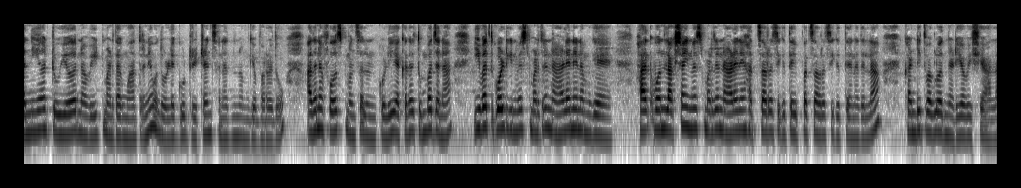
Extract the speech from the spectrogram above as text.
ಒನ್ ಇಯರ್ ಟೂ ಇಯರ್ ನಾವು ವೆಯ್ಟ್ ಮಾಡಿದಾಗ ಮಾತ್ರನೇ ಒಂದು ಒಳ್ಳೆ ಗುಡ್ ರಿಟರ್ನ್ಸ್ ಅನ್ನೋದು ನಮಗೆ ಬರೋದು. ಅದನ್ನು ಫಸ್ಟ್ ಮಂತ್ಸಲ್ಲಿ ಅಂದ್ಕೊಳ್ಳಿ ಯಾಕಂದರೆ ತುಂಬ ಜನ ಇವತ್ತು ಗೋಲ್ಡ್ ಇನ್ವೆಸ್ಟ್ ಮಾಡಿದ್ರೆ ನಾಳೆನೇ ನಮಗೆ ಒಂದು ಲಕ್ಷ ಇನ್ವೆಸ್ಟ್ ಮಾಡಿದ್ರೆ ನಾಳೆನೇ ಹತ್ತು ಸಾವಿರ ಸಿಗುತ್ತೆ ಇಪ್ಪತ್ತು ಸಾವಿರ ಸಿಗುತ್ತೆ ಅನ್ನೋದೆಲ್ಲ ಖಂಡಿತವಾಗ್ಲೂ ಅದು ನಡೆಯೋ ವಿಷಯ ಅಲ್ಲ.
